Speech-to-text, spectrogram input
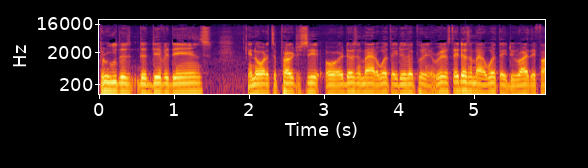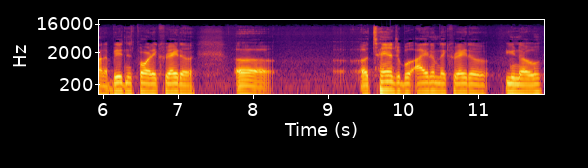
through the, the dividends in order to purchase it, or it doesn't matter what they do. They put it in real estate. It doesn't matter what they do, right? They find a business part. They create a a, a tangible item. They create a you know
